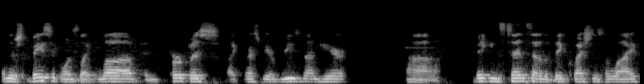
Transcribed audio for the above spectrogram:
And there's basic ones like love and purpose, like there has to be a reason I'm here, uh, making sense out of the big questions of life.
